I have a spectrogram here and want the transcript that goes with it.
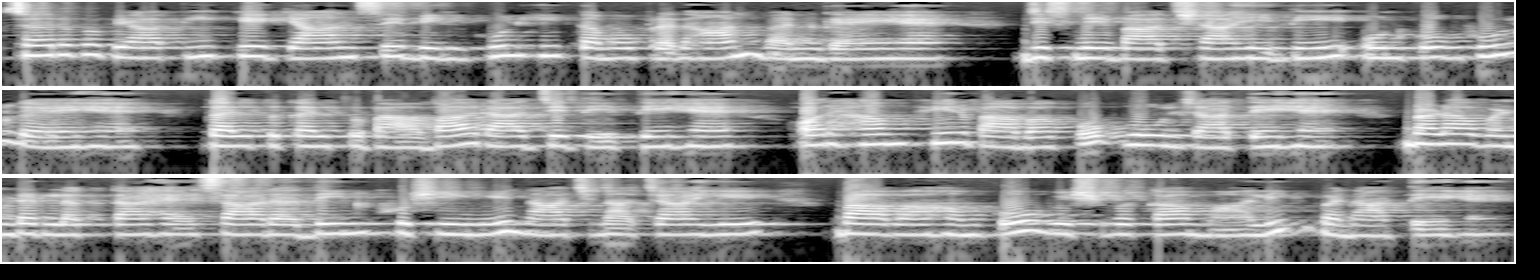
सर्वव्यापी के ज्ञान से बिल्कुल ही तमो प्रधान बन गए हैं। जिसने बादशाही दी, उनको भूल गए हैं। कल्प कल्प बाबा राज्य देते हैं और हम फिर बाबा को भूल जाते हैं। बड़ा वंडर लगता है। सारा दिन खुशी में नाचना चाहिए। बाबा हमको विश्व का मालिक बनाते हैं।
